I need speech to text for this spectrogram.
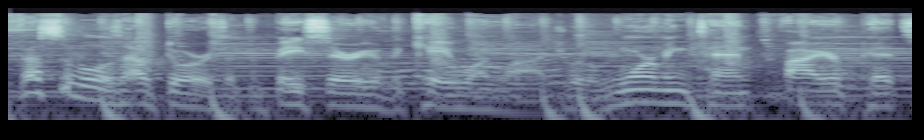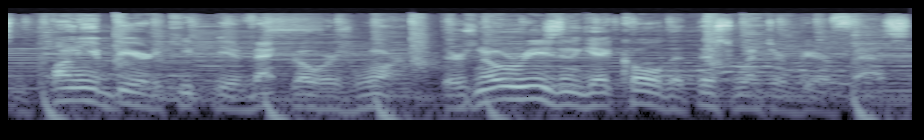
The festival is outdoors at the base area of the K1 Lodge with a warming tent, fire pits, and plenty of beer to keep the event goers warm. There's no reason to get cold at this winter beer fest.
